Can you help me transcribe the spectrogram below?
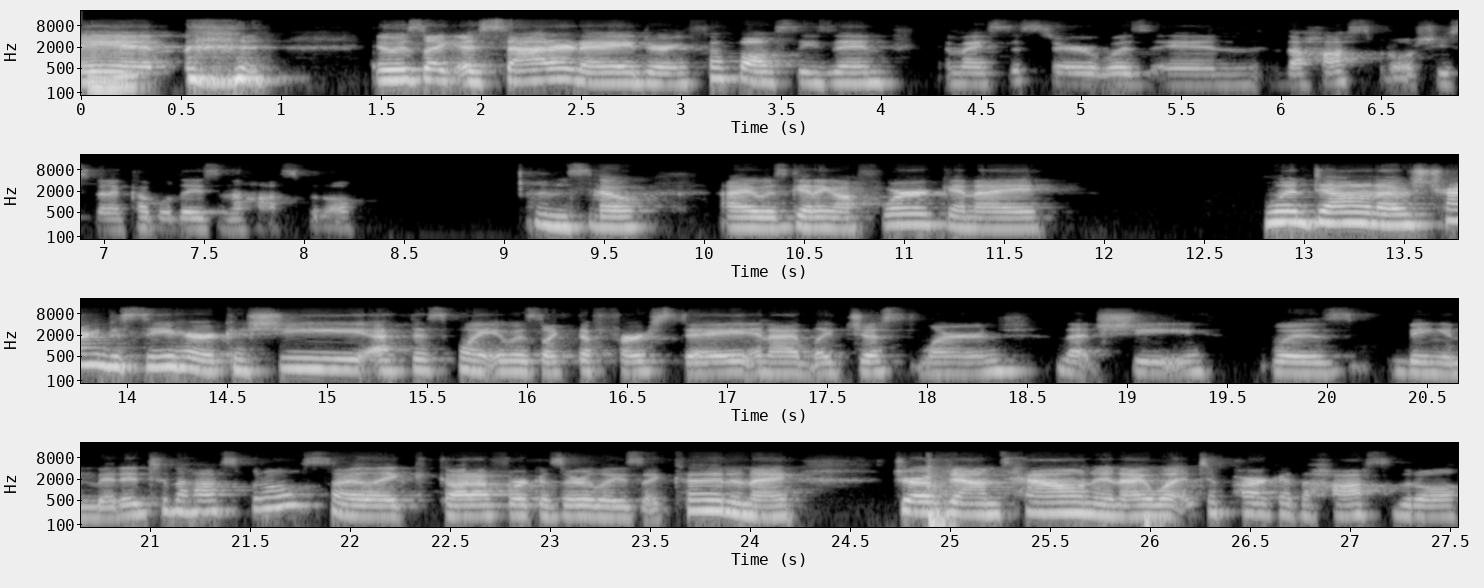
Mm-hmm. It was like a Saturday during football season, and my sister was in the hospital. She spent a couple days in the hospital. And so I was getting off work and I went down and I was trying to see her because she, at this point, it was like the first day, and I had like just learned that she was being admitted to the hospital. So I like got off work as early as I could, and I drove downtown and I went to park at the hospital,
